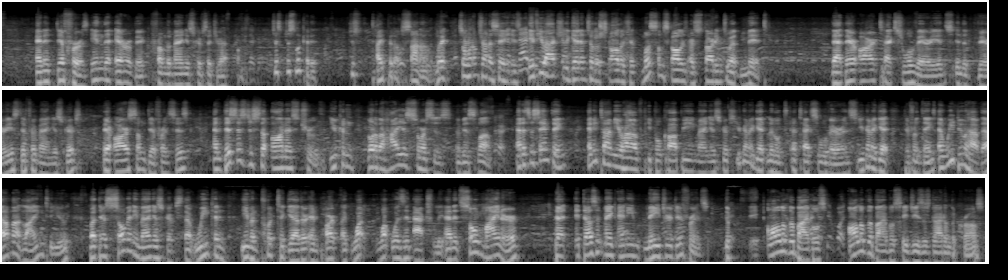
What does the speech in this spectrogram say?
and it differs in the Arabic from the manuscripts that you have. Just just look at it. Just type it up, Sana. Wait, so what I'm trying to say is, if you actually get into the scholarship, Muslim scholars are starting to admit that there are textual variants in the various different manuscripts. There are some differences. And this is just the honest truth. You can go to the highest sources of Islam. And it's the same thing. Anytime you have people copying manuscripts, you're going to get little textual variants. You're going to get different things. And we do have that. I'm not lying to you. But there's so many manuscripts that we can even put together and part, like, what, what was it actually? And it's so minor that it doesn't make any major difference. The, all of the Bibles, all of the Bibles say Jesus died on the cross.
